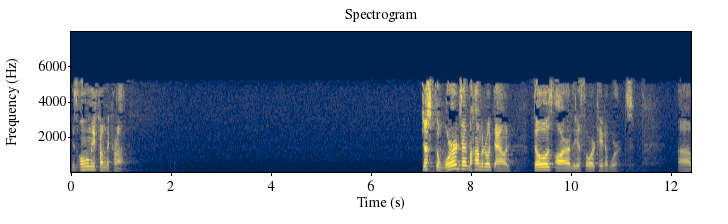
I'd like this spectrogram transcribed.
is only from the Quran. Just the words that Muhammad wrote down those are the authoritative words. Um,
